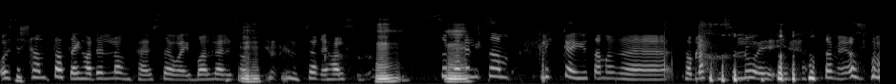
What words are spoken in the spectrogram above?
Og hvis jeg kjente at jeg hadde en lang pause og jeg bare ble litt sånn tørr i halsen, Mm. så bare liksom flikka jeg ut den der eh, tabletten som lå i, i hetta mi, og så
